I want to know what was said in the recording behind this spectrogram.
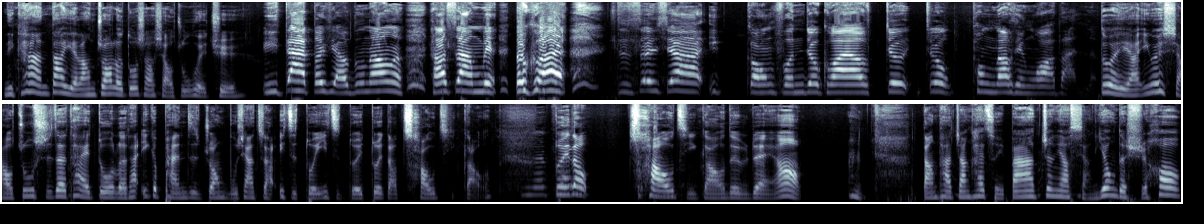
你看大野狼抓了多少小猪回去？一大堆小猪，然后呢，它上面都快只剩下一公分，就快要就就碰到天花板了。对呀、因为小猪实在太多了，它一个盘子装不下，只好一直堆，一直堆，堆到超级高，堆到超级高，对不对？哦，当它张开嘴巴正要享用的时候，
